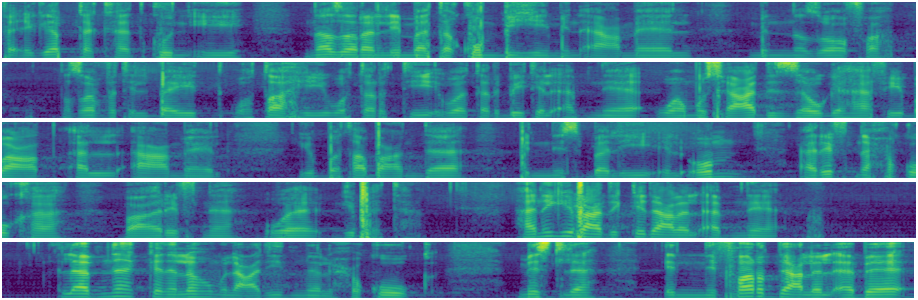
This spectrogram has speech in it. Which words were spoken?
فإجابتك هتكون إيه؟ نظرا لما تقوم به من أعمال من نظافة نظافة البيت وطهي وتربية الأبناء ومساعدة زوجها في بعض الأعمال. يبقى طبعا ده بالنسبة للأم. عرفنا حقوقها وعرفنا واجباتها. هنيجي بعد كده على الأبناء. الأبناء كان لهم العديد من الحقوق مثل أن فرض على الآباء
